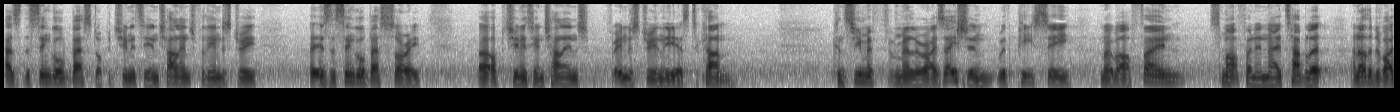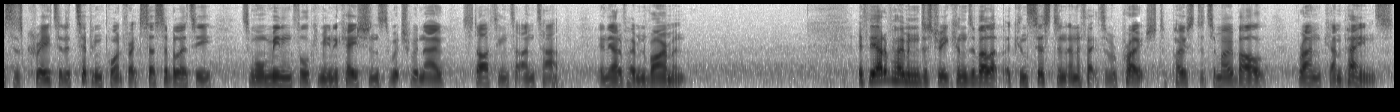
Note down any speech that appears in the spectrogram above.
as the single best opportunity and challenge for the industry is the single best sorry uh, opportunity and challenge for industry in the years to come. Consumer familiarization with PC, mobile phone, smartphone, and now tablet and other devices created a tipping point for accessibility to more meaningful communications, which we're now starting to untap in the out of home environment. If the out of home industry can develop a consistent and effective approach to poster to mobile brand campaigns,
